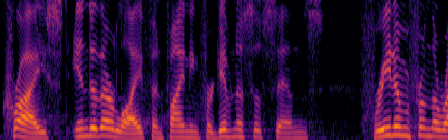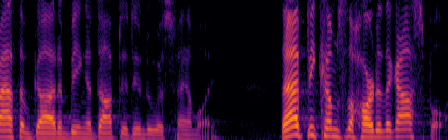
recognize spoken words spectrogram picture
Christ into their life and finding forgiveness of sins, freedom from the wrath of God, and being adopted into his family. That becomes the heart of the gospel.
